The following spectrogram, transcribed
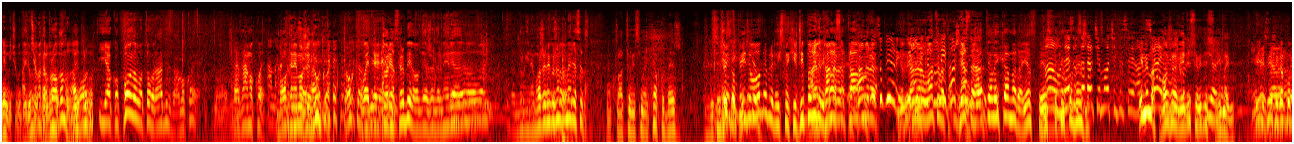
Ne, mi ćemo da idemo Ćemo da probamo. I ako ponovo to uradi, znamo ko je. Šta znamo ko je? Ovde ne može drugi. Ovo je teritorija Srbije, ovde je žandarmerija, ovaj, drugi ne može nego žandarmerija srpska. Uhvatili smo i kako beže. Sve ih vidio ovde, bre, mi smo ih iz džipa videli, dva sa plavom. Gde su bili? kamera uvatila- oni Zatela i kamera, jeste, jeste Malo, ne znam sad da li će moći da se... ali Ima, ima, može, vidi se, vidi se, ima, ima. Vidiš, vidiš kako...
